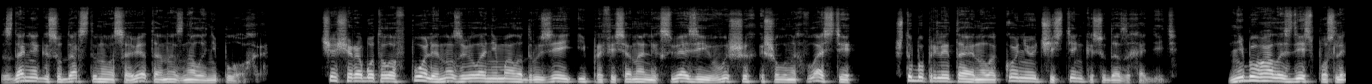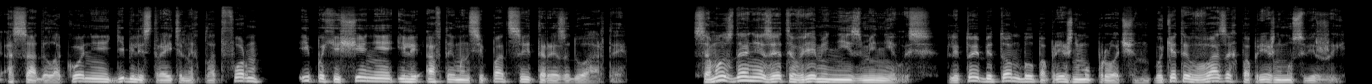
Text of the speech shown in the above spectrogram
Здание Государственного совета она знала неплохо. Чаще работала в поле, но завела немало друзей и профессиональных связей в высших эшелонах власти, чтобы, прилетая на Лаконию, частенько сюда заходить. Не бывало здесь после осады Лаконии, гибели строительных платформ и похищения или автоэмансипации Терезы Дуарте. Само здание за это время не изменилось. Литой бетон был по-прежнему прочен, букеты в вазах по-прежнему свежи.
